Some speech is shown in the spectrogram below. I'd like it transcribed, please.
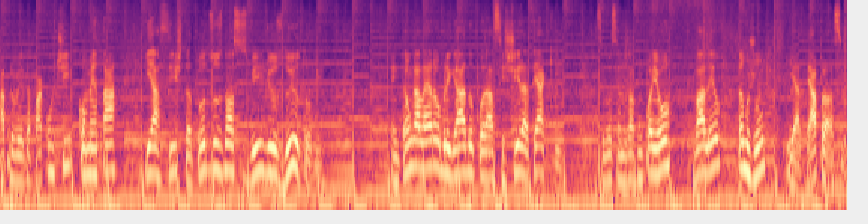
aproveita para curtir, comentar e assista todos os nossos vídeos do YouTube. Então galera, obrigado por assistir até aqui. Se você nos acompanhou, valeu, tamo junto e até a próxima.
